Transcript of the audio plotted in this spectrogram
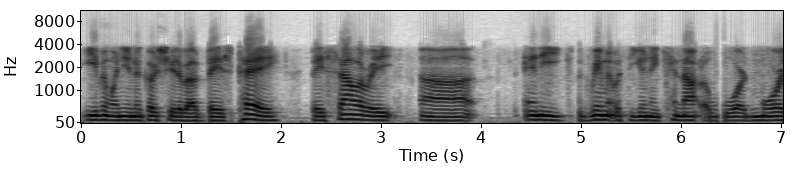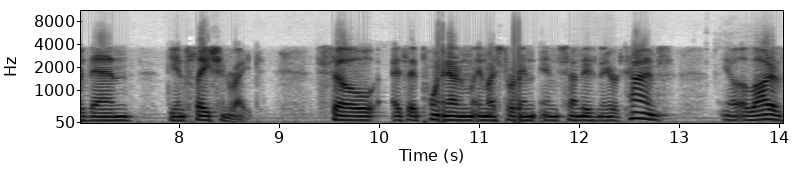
even when you negotiate about base pay, base salary, uh, any agreement with the union cannot award more than the inflation rate. So, as I point out in, my story in, in Sunday's New York Times, you know, a lot of,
